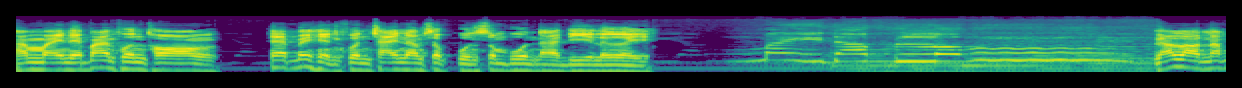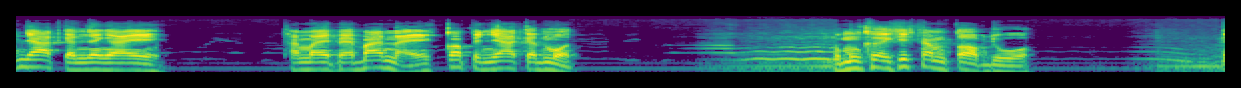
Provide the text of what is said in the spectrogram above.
ทำไมในบ้านพลทอง แทบไม่เห็นคนใช้นามสกุลสมบูรณ์นาดีเลยไม่ดับลงแล้วเรานับญาติกันยังไงทำไมไปบ้านไหนก็เป็นญาติกันหมด ผมเคยคิดคำตอบอยู่ ใน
